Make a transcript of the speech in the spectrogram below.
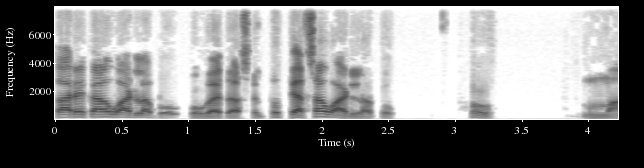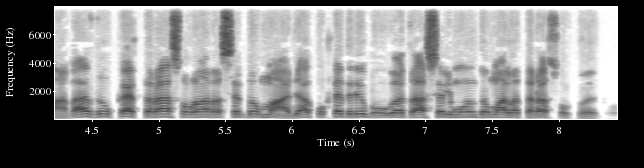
कार्यकाळ वाढला भोग भोगायचा असेल तो त्याचा वाढला तो. हो. मला जो काय त्रास होणार असेल तो माझ्या कुठल्या तरी भोगाचा असेल म्हणून तो मला त्रास होतोय तो.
